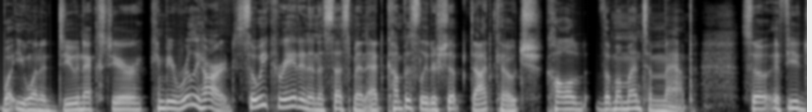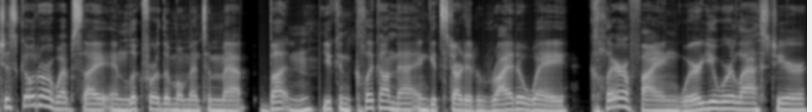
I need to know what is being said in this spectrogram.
what you want to do next year can be really hard. So, we created an assessment at compassleadership.coach called the Momentum Map. So, if you just go to our website and look for the Momentum Map button, you can click on that and get started right away, clarifying where you were last year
